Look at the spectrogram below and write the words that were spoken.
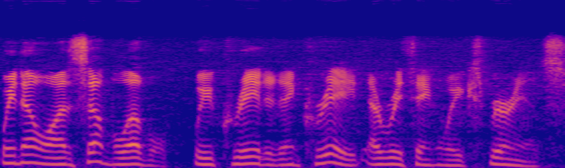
we know on some level we've created and create everything we experience.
